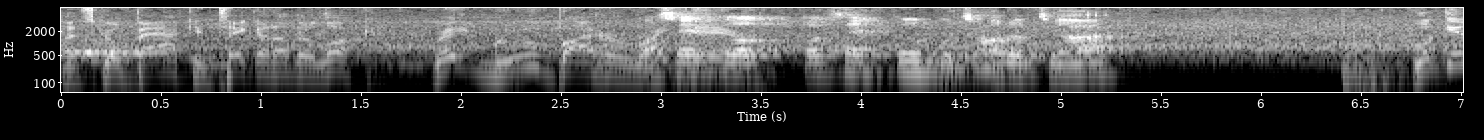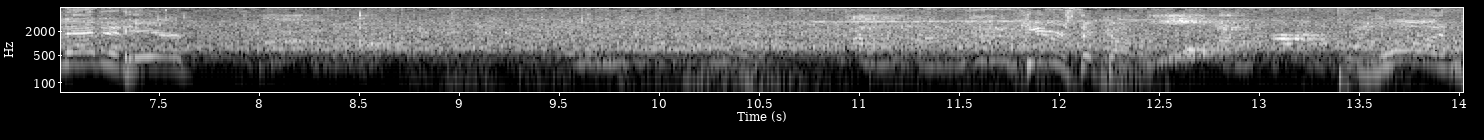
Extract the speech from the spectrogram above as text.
Let's go back and take another look. Great move by her right there. Cơm. Looking at it here. Here's the cover. One,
